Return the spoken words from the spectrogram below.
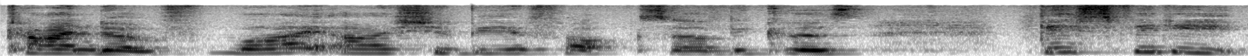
kind of why I should be a foxer because this video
